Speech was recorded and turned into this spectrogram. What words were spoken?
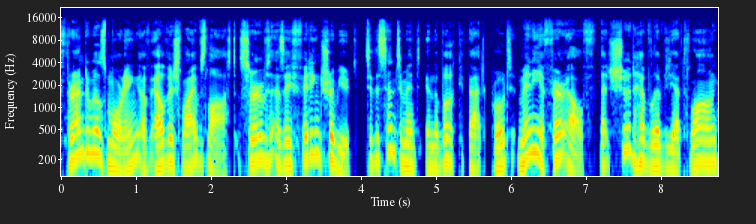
Thranduil's mourning of elvish lives lost serves as a fitting tribute to the sentiment in the book that, quote, many a fair elf that should have lived yet long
